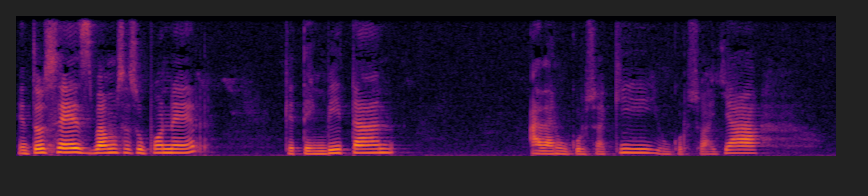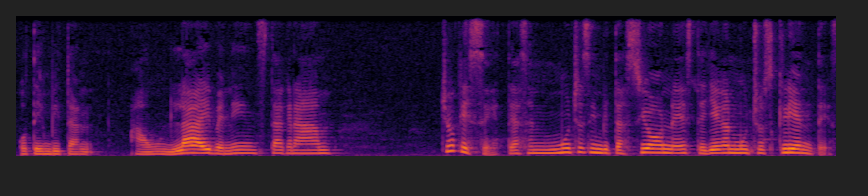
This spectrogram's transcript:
Entonces vamos a suponer que te invitan a dar un curso aquí un curso allá, o te invitan a un live en Instagram. Yo qué sé, te hacen muchas invitaciones, te llegan muchos clientes.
